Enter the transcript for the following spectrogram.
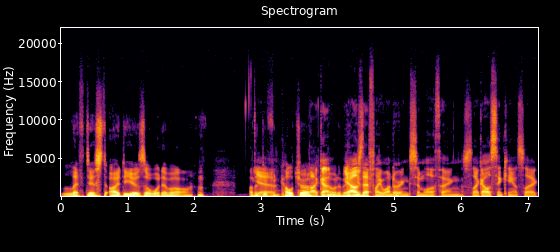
leftist ideas or whatever on on Yeah. a different culture. like you I, what I mean? yeah i was definitely wondering similar things like i was thinking it's like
